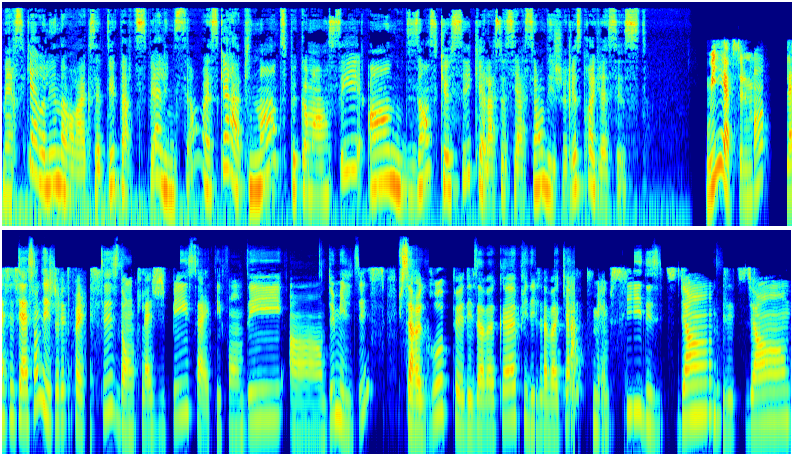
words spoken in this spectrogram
Merci Caroline d'avoir accepté de participer à l'émission. Est-ce que rapidement tu peux commencer en nous disant ce que c'est que l'Association des juristes progressistes? Oui, absolument. L'Association des juristes progressistes, donc l'AJP, ça a été fondé en 2010, puis ça regroupe des avocats puis des avocates, mais aussi des étudiants, des étudiantes,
